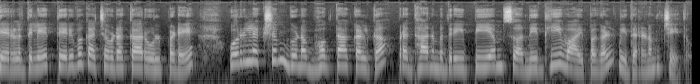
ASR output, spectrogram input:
കേരളത്തിലെ തെരുവ് കച്ചവടക്കാർ ഉൾപ്പെടെ ഒരു ലക്ഷം ഗുണഭോക്താക്കൾക്ക് പ്രധാനമന്ത്രി പി എം സ്വനിധി വായ്പകൾ വിതരണം ചെയ്തു.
